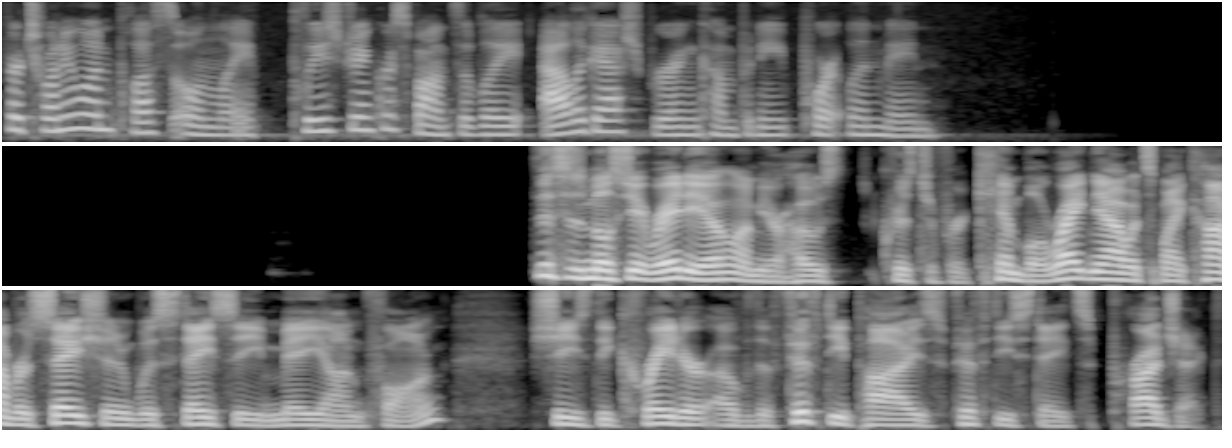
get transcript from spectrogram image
For 21 plus only, please drink responsibly. Allagash Brewing Company, Portland, Maine. This is Milk Street Radio. I'm your host, Christopher Kimball. Right now, it's my conversation with Stacey Mei Yan Fong. She's the creator of the 50 Pies, 50 States project.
